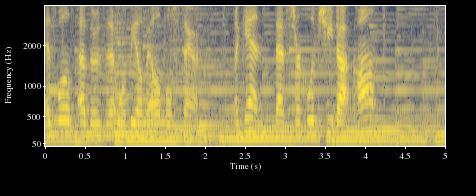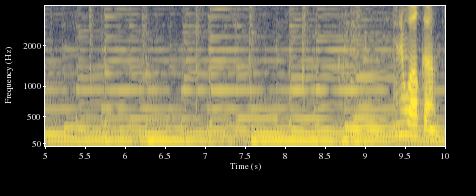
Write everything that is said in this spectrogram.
as well as others that will be available soon. Again, that's circleofqi.com. And welcome.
